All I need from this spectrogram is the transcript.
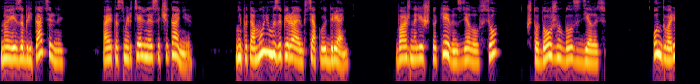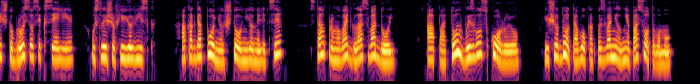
но и изобретательны. А это смертельное сочетание. Не потому ли мы запираем всякую дрянь? Важно лишь, что Кевин сделал все, что должен был сделать. Он говорит, что бросился к Селии, услышав ее виск, а когда понял, что у нее на лице, стал промывать глаз водой, а потом вызвал скорую, еще до того, как позвонил мне по сотовому,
